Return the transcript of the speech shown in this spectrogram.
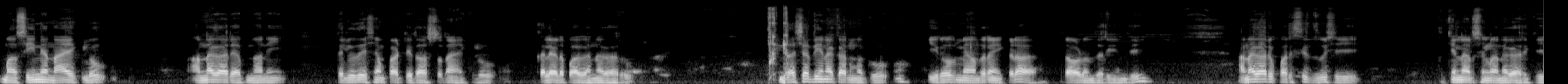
మా సీనియర్ నాయకులు అన్నగారి అభిమాని తెలుగుదేశం పార్టీ రాష్ట్ర నాయకులు కళ్యాణపాగన్న గారు దశదిన కర్మకు ఈరోజు మేమందరం ఇక్కడ రావడం జరిగింది. అన్నగారి పరిస్థితి చూసి కిల్ నరసింహ అన్నగారికి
